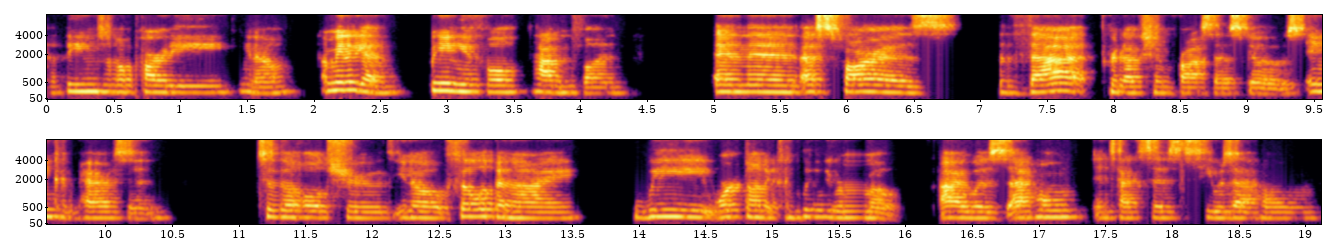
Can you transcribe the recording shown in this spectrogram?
The themes of a party, you know. I mean, again, being youthful, having fun, and then as far as that production process goes, in comparison to the whole truth, you know, Philip and I, we worked on it completely remote. I was at home in Texas. He was at home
